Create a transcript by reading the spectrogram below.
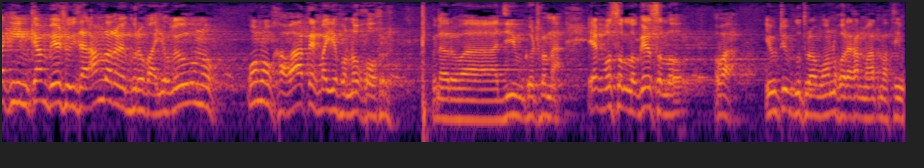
তাকে ইনকাম বেশ হয়ে যায় আমরা ঘুরে পাই, হলেও কোনো কোনো খাওয়াতে পাইয়ে ফোন আর জীব ঘটনা। এক বছর লগে চলো। বাবা ইউটিউব গুতরা মন করে এখন মাত মাতিম।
